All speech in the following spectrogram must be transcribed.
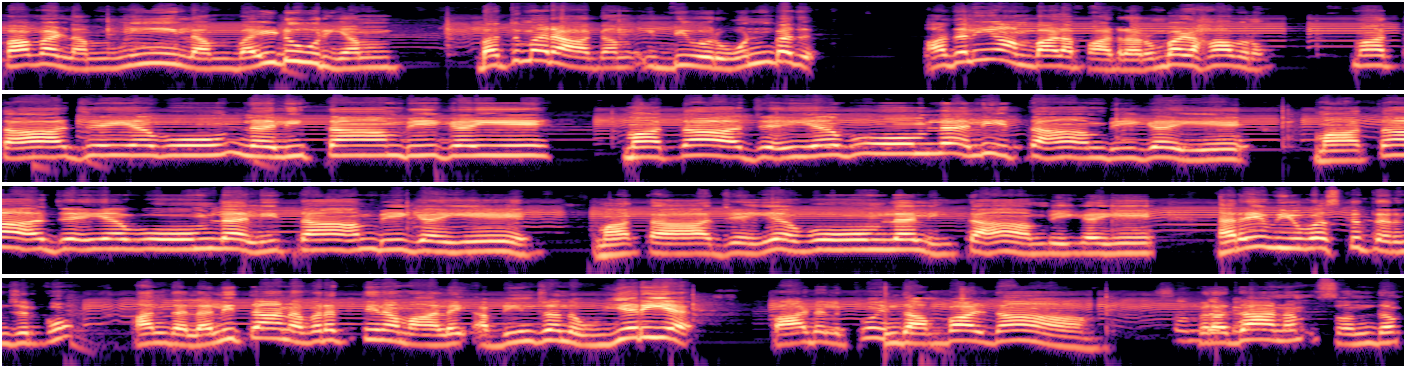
பவளம் நீலம் வைடூரியம் பதுமராகம் இப்படி ஒரு ஒன்பது. அதுலயும் அம்பாளை பாடுறா. ரொம்ப அழகா வரும். மாதா ஜெய ஓம் லலிதாம்பிகையே மாதா ஜெய ஓம் லலிதாம்பிகையே மாதா ஜெய ஓம் லலிதாம்பிகையே மாதா ஜெய ஓம் லலிதாம்பிகையே. நிறைய வியூவர்ஸ்க்கு தெரிஞ்சிருக்கும். அந்த லலிதா நவரத்தின மாலை அப்படின்ற அந்த உயரிய பாடலுக்கும் இந்த அம்பாள் தான் பிரதானம் சொந்தம்.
